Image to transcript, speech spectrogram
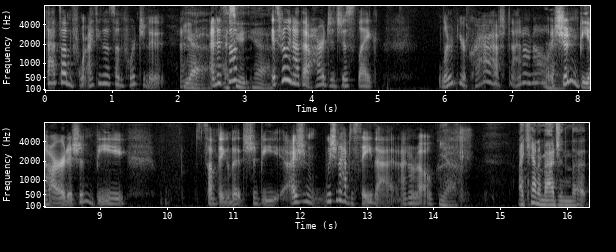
that's unfor, I think that's unfortunate. And, Yeah, And it's I not, see yeah. it's really not that hard to just like learn your craft. I don't know. It shouldn't be hard. It shouldn't be something that should be, I shouldn't, we shouldn't have to say that. I don't know. Yeah. I can't imagine that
